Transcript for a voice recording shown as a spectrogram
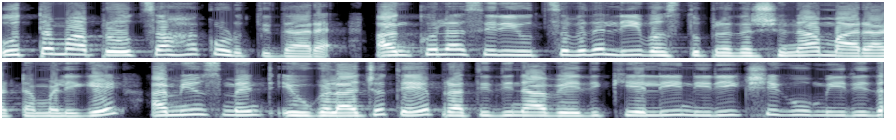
ಉತ್ತಮ ಪ್ರೋತ್ಸಾಹ ಕೊಡುತ್ತಿದ್ದಾರೆ. ಅಂಕೋಲಾ ಸಿರಿ ಉತ್ಸವದಲ್ಲಿ ವಸ್ತು ಪ್ರದರ್ಶನ, ಮಾರಾಟ ಮಳಿಗೆ, ಅಮ್ಯೂಸ್ಮೆಂಟ್ ಇವುಗಳ ಜೊತೆ ಪ್ರತಿದಿನ ವೇದಿಕೆಯಲ್ಲಿ ನಿರೀಕ್ಷೆಗೂ ಮೀರಿದ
